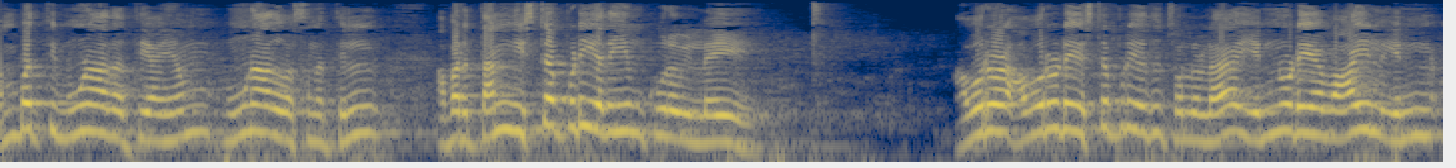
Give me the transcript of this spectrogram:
ஐம்பத்தி மூணாவது அத்தியாயம் மூணாவது வசனத்தில் அவர் தன் இஷ்டப்படி எதையும் கூறவில்லை. அவரோட அவருடைய இஷ்டப்படி எதுவும் சொல்லல. என்னுடைய வாயில் என்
